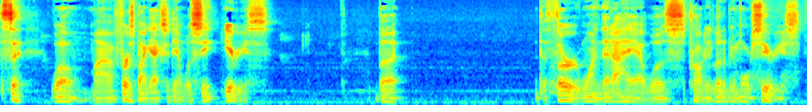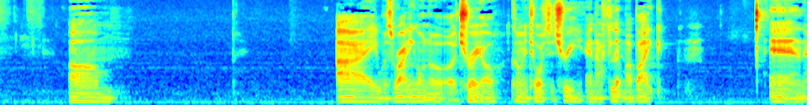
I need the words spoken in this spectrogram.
say, well, my first bike accident was serious but the third one that I had was probably a little bit more serious. Um, I was riding on a, a, trail coming towards the tree and I flipped my bike. And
